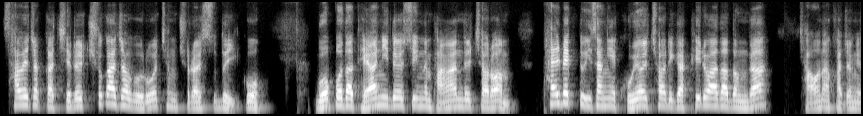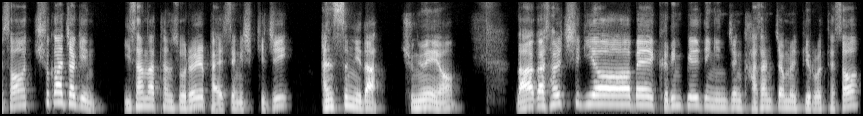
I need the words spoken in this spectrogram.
사회적 가치를 추가적으로 창출할 수도 있고 무엇보다 대안이 될 수 있는 방안들처럼 800도 이상의 고열 처리가 필요하다던가 자원화 과정에서 추가적인 이산화탄소를 발생시키지 않습니다. 중요해요. 나아가 설치 기업의 그린 빌딩 인증 가산점을 비롯해서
